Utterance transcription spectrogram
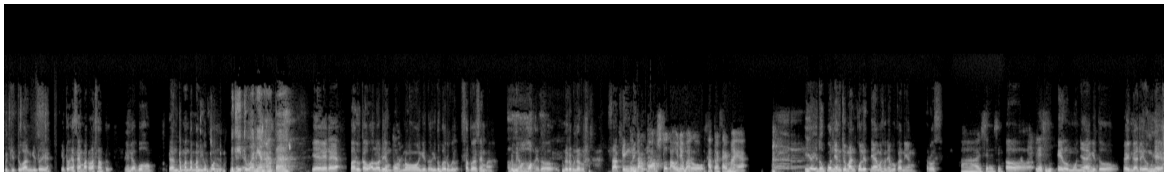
begituan gitu ya. Itu SMA kelas 1. Ini nggak bohong. Dan teman-temanku pun begituan yang apa? Ya kayak, kayak baru tahu kalau ada yang porno gitu. Itu baru satu SMA. Demi oh. Allah itu bener-bener saking intercourse tuh taunya baru satu SMA ya. Iya itu pun yang cuman kulitnya, maksudnya bukan yang terus. Ah, sih sih. Uh, ini ilmunya ya. gitu, eh nggak ada ilmunya ya,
